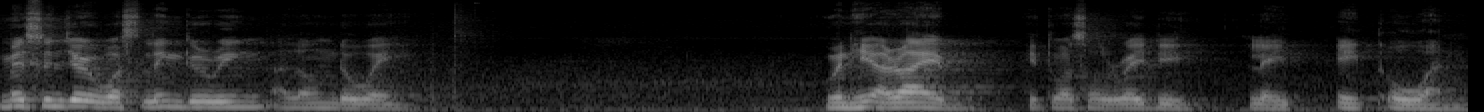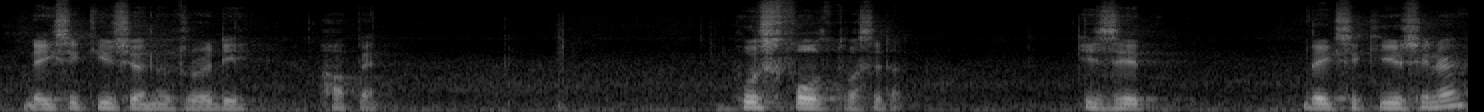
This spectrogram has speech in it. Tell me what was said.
messenger was lingering along the way. When he arrived, it was already late, 8.01. The execution already happened. Whose fault was that? Is it the executioner?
